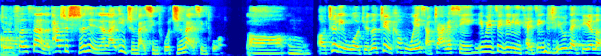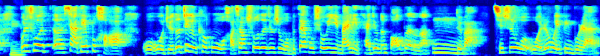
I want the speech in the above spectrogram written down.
就是分散的。他是十几年来一直买信托，只买信托。哦，嗯，哦，这里我觉得这个客户我也想扎个心，因为最近理财净值又在跌了，不是说呃下跌不好啊，我我觉得这个客户好像说的就是我不在乎收益，买理财就能保本了，嗯，对吧？其实我我认为并不然，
